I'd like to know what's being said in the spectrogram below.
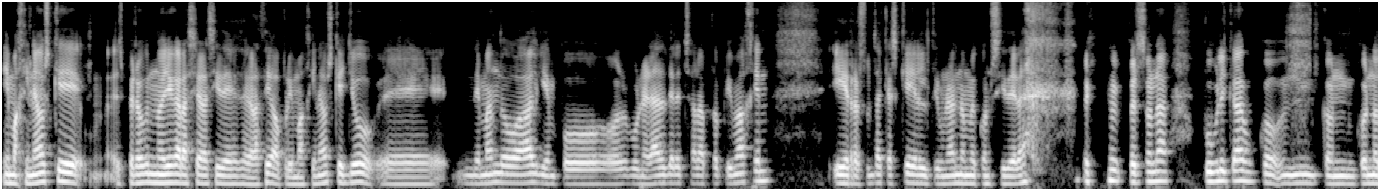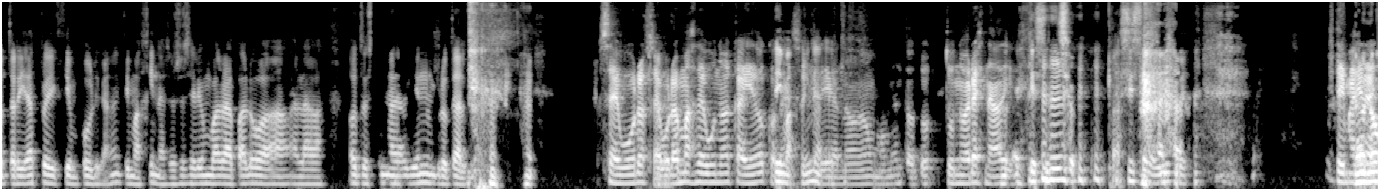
imaginaos que, espero que no llegara a ser así de desgraciado, pero imaginaos que yo eh, demando a alguien por vulnerar el derecho a la propia imagen y resulta que es que el tribunal no me considera persona pública con, con, notoriedad proyección pública, ¿no? ¿Te imaginas? Eso sería un vagapalo a, a la autoestima de alguien brutal. Seguro, seguro más de uno ha caído con ¿Te imaginas? no, no, un momento, tú, no eres nadie. Es que así se lo dice. ¿Te imaginas? No,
